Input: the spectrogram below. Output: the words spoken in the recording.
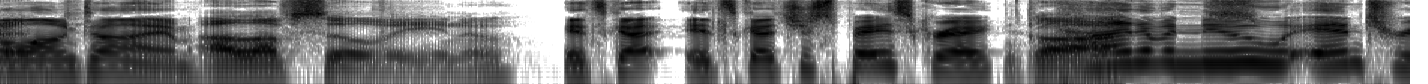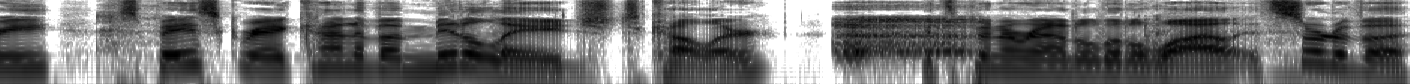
friend. a long time. I love silver, you know? It's got it's got your space gray, God. kind of a new entry. Space gray, kind of a middle aged color. It's been around a little while. It's sort of a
